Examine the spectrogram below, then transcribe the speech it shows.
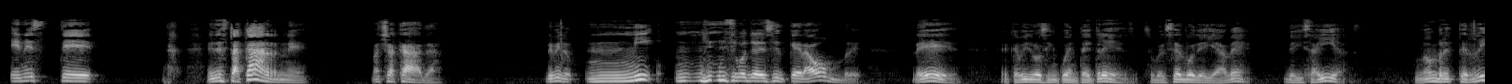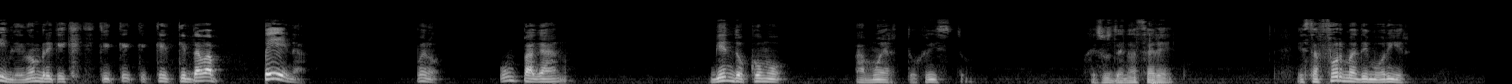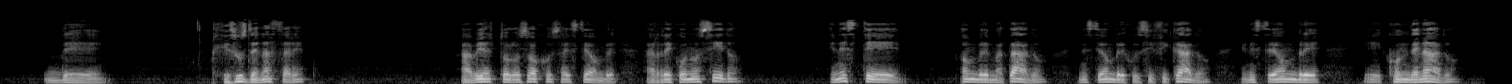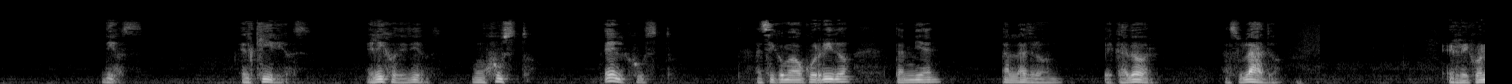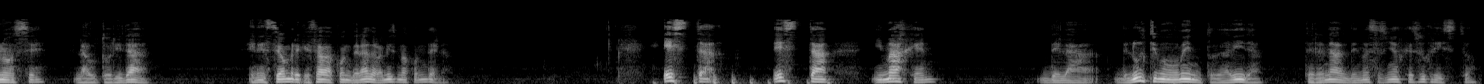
en este, en esta carne machacada. Repito, ni, ni se podría decir que era hombre. Lee el capítulo 53 sobre el siervo de Yahvé, de Isaías un hombre terrible, un hombre que, que, daba pena. Bueno, un pagano, viendo cómo ha muerto Cristo, Jesús de Nazaret, esta forma de morir de Jesús de Nazaret, ha abierto los ojos a este hombre, ha reconocido en este hombre matado, en este hombre crucificado, en este hombre eh, condenado Dios, el Kyrios, el Hijo de Dios, un justo, el justo. Así como ha ocurrido también al ladrón, pecador, a su lado. Reconoce la autoridad en este hombre que estaba condenado a la misma condena. Esta, esta imagen de la, del último momento de la vida terrenal de nuestro Señor Jesucristo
